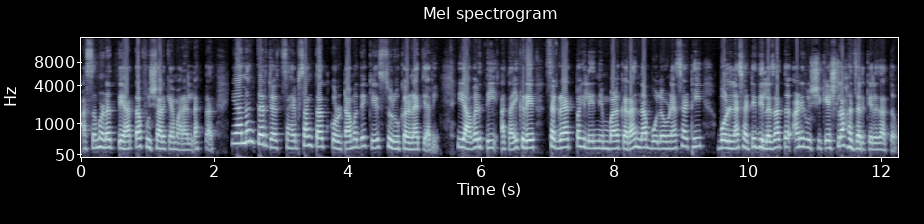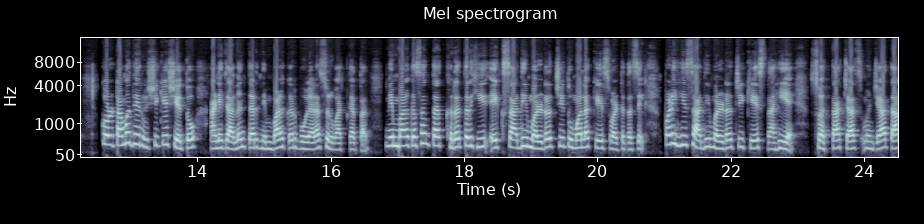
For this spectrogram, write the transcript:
असं म्हणत ते आता फुशारक्या मारायला लागतात. यानंतर जज साहेब सांगतात कोर्टामध्ये केस सुरू करण्यात यावी. यावरती आता इकडे सगळ्यात पहिले निंबाळकरांना बोलवण्यासाठी बोलण्यासाठी दिलं जातं आणि ऋषिकेशला हजर केलं जातं. कोर्टामध्ये ऋषिकेश येतो आणि त्यानंतर निंबाळकर बोलायला सुरुवात करतात. निंबाळकर सांगतात खरं तर ही एक साधी मर्डरची तुम्हाला केस वाटत असेल पण ही साधी मर्डरची केस नाही आहे स्वतःच्याच म्हणजे आता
